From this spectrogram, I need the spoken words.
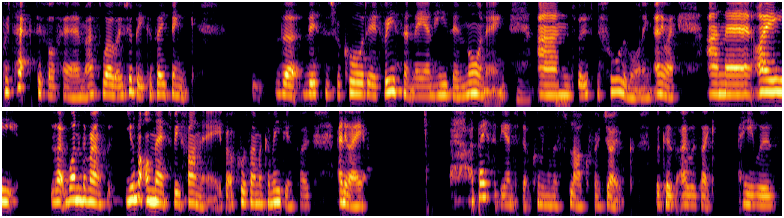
protective of him as well. They should be because they think that this is recorded recently and he's in mourning mm. and but it was before the morning anyway and then i like one of the rounds you're not on there to be funny but of course i'm a comedian so anyway i basically ended up calling him a slug for a joke because i was like he was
